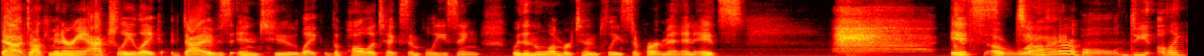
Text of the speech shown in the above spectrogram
that documentary actually like dives into like the politics and policing within the Lumberton Police Department. And it's it's, a ride. terrible. Do you like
